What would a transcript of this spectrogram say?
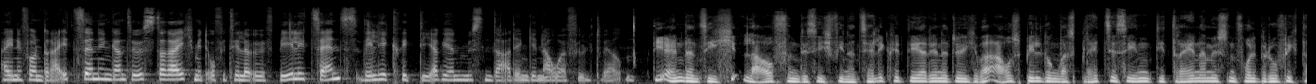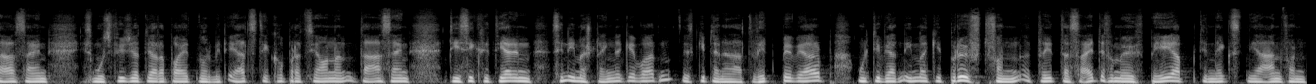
eine von 13 in ganz Österreich mit offizieller ÖFB-Lizenz. Welche Kriterien müssen da denn genau erfüllt werden? Die ändern sich laufend. Das ist finanzielle Kriterien natürlich, aber Ausbildung, was Plätze sind. Die Trainer müssen vollberuflich da sein. Es muss Physiotherapeuten oder mit Ärztekooperationen da sein. Diese Kriterien sind immer strenger geworden. Es gibt eine Art Wettbewerb und die werden immer geprüft von dritter Seite vom ÖFB ab den nächsten Jahren von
